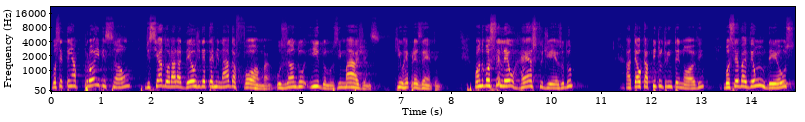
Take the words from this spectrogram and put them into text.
você tem a proibição de se adorar a Deus de determinada forma, usando ídolos, imagens que o representem. Quando você lê o resto de Êxodo, até o capítulo 39, você vai ver um Deus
